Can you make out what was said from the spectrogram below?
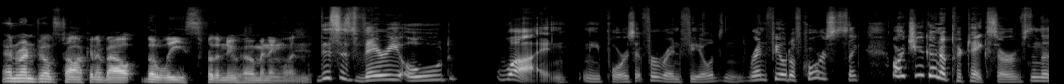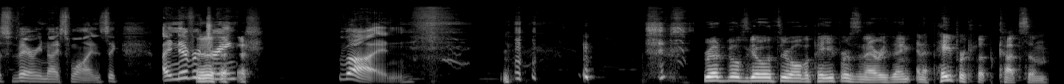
And Renfield's talking about the lease for the new home in England. this is very old wine. And he pours it for Renfield. And Renfield, of course, is like, Aren't you going to partake, sir, in this very nice wine? It's like, I never drink wine. Renfield's going through all the papers and everything, and a paperclip cuts him.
